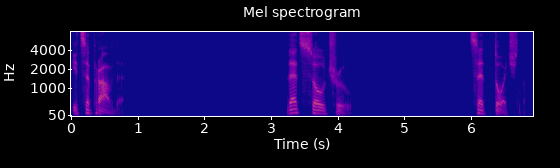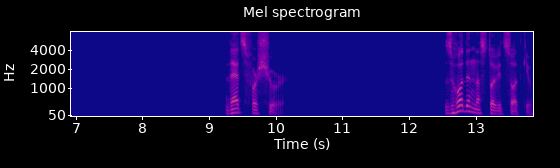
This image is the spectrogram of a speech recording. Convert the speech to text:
І це правда. That's so true. Це точно. That's for sure. Згоден на 100%.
